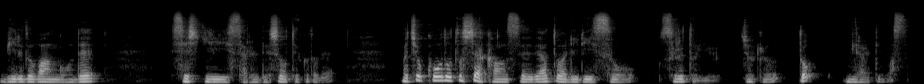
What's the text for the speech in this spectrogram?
ビルド番号で正式リリースされるでしょうということで、一応コードとしては完成で、あとはリリースをするという状況と見られています。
